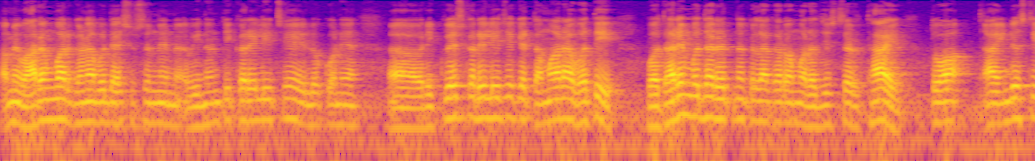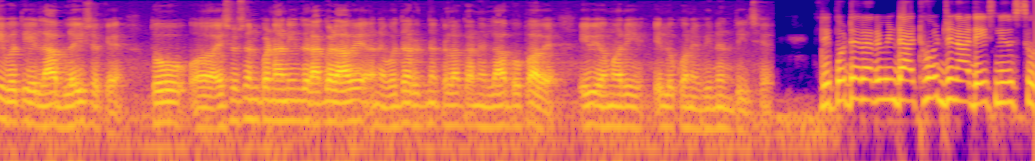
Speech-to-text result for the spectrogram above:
અમે વારંવાર ઘણા બધા એસોસિએશનને વિનંતી કરેલી છે, એ લોકોને રિક્વેસ્ટ કરેલી છે કે તમારા વતી વધારેમાં વધારે રત્ન કલાકારો આમાં રજિસ્ટર થાય તો આ ઇન્ડસ્ટ્રી વતી લાભ લઈ શકે. તો એસોસિએશન પણ આની અંદર આગળ આવે અને વધારે રત્ન કલાકારને લાભ અપાવે એવી અમારી એ લોકોને વિનંતી છે. Reporter Arvind Rathod, Janadesh news Surat.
